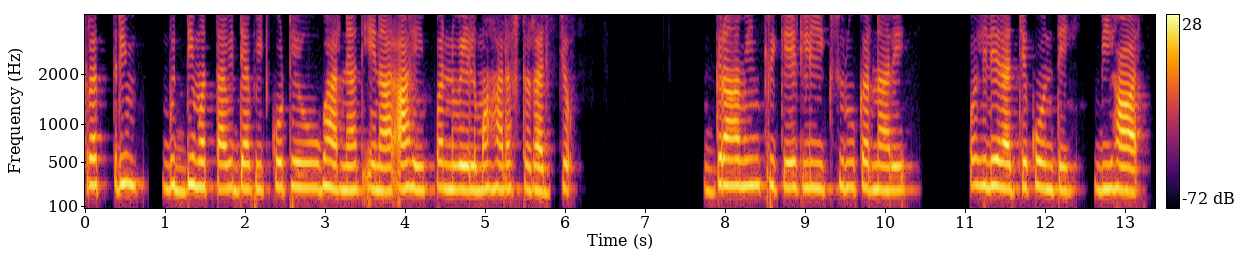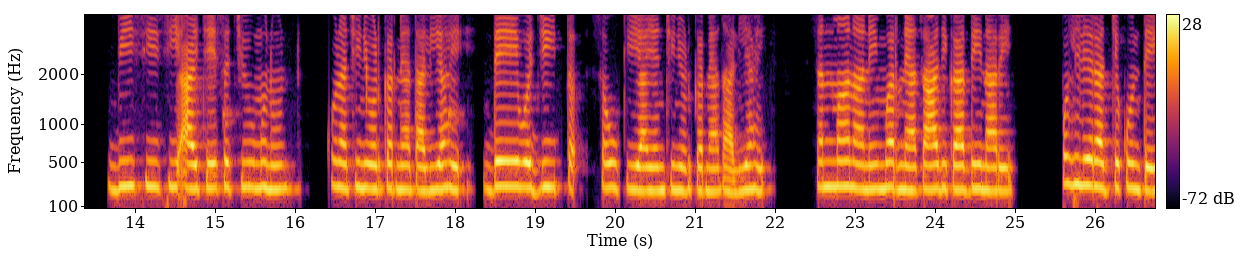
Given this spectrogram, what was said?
कृत्रिम बुद्धिमत्ता विद्यापीठ कोठे उभारण्यात येणार आहे? पनवेल महाराष्ट्र राज्य. ग्रामीण क्रिकेट लीग सुरू करणारे पहिले राज्य कोणते? बिहार. बी सी सी आयचे सचिव म्हणून कोणाची निवड करण्यात आली आहे? देवजीत सौकिया यांची निवड करण्यात आली आहे. सन्मानाने मरण्याचा अधिकार देणारे पहिले राज्य कोणते?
